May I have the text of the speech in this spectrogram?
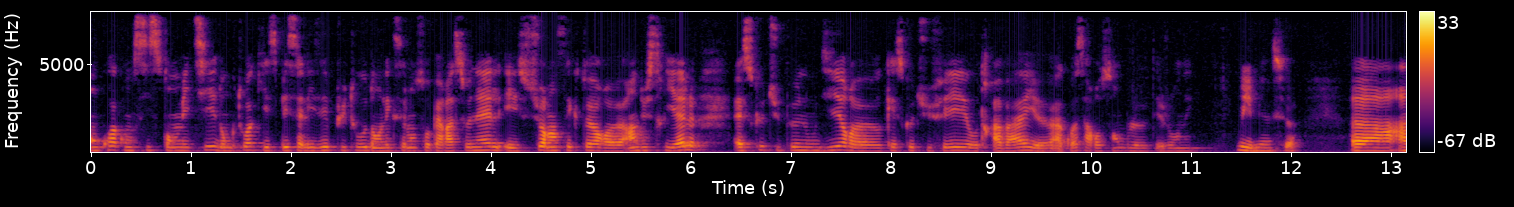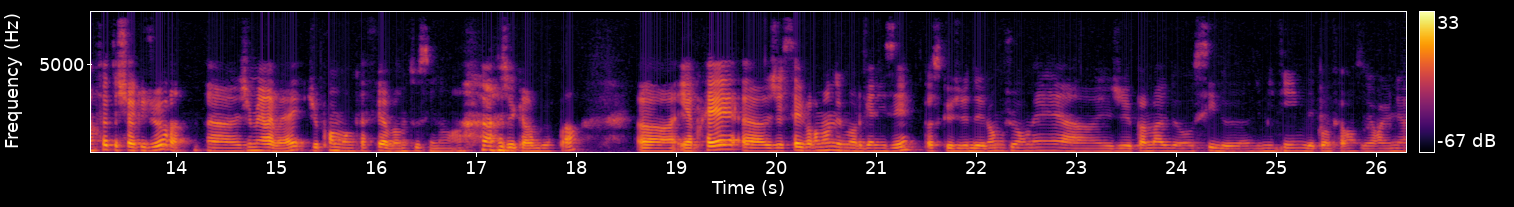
en quoi consiste ton métier? Donc toi qui es spécialisé plutôt dans l'excellence opérationnelle et sur un secteur industriel, est-ce que tu peux nous dire euh, qu'est-ce que tu fais au travail, euh, à quoi ça ressemble tes journées? Oui, bien sûr. Euh, en fait, chaque jour, je me réveille, je prends mon café avant tout, sinon je ne carbure pas. et après, j'essaie vraiment de m'organiser parce que j'ai des longues journées, j'ai pas mal aussi de, meetings, des conférences, des réunions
